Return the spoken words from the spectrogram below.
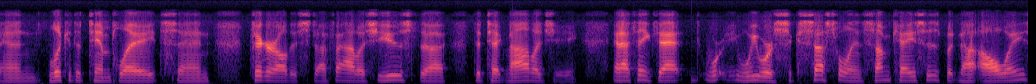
and look at the templates and figure all this stuff out. Let's use the the technology, and I think that we were successful in some cases, but not always.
